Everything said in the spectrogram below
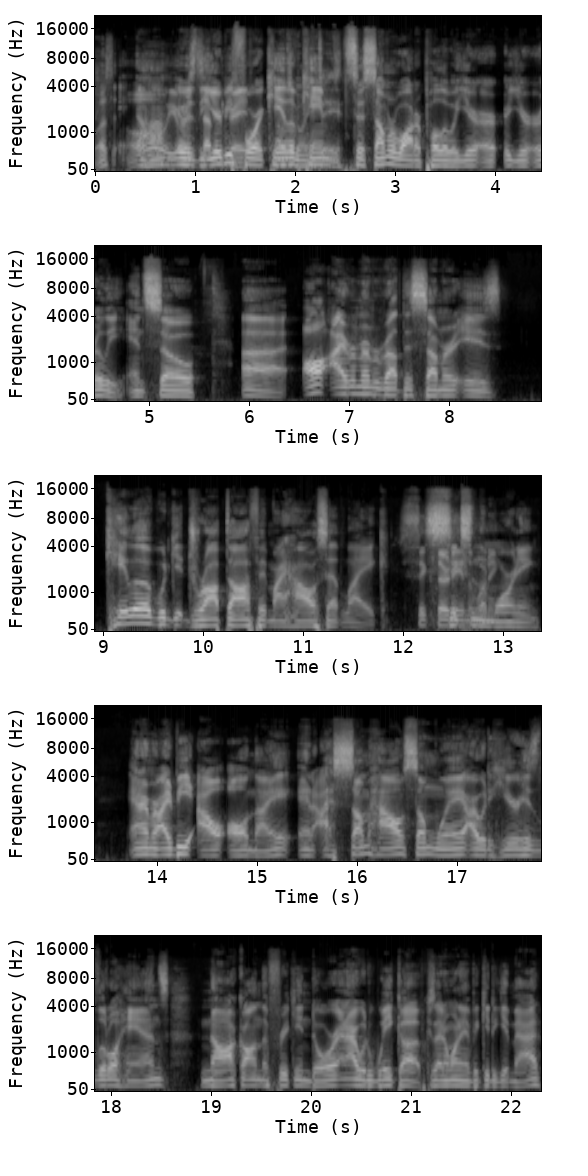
Was it oh Uh-huh. you it was the year grade. before Caleb came into eighth. to summer water polo a year er, a year early, and so uh, all I remember about this summer is Caleb would get dropped off at my house at like 6:30 six in the morning. And I remember I'd be out all night, and I somehow, some way, I would hear his little hands knock on the freaking door, and I would wake up because I don't want to kid to get mad.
